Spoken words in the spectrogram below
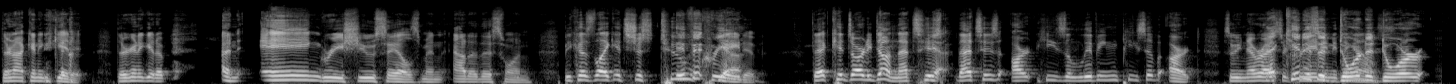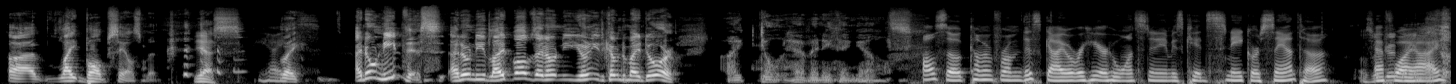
They're not gonna get it. They're gonna get a an angry shoe salesman out of this one because like it's just too it- creative. That kid's already done. That's his. Yeah. That's his art. He's a living piece of art. So he never has That kid is a door to door uh, light bulb salesman. Yes. Like, I don't need this. I don't need light bulbs. I don't need. You don't need to come to my door. I don't have anything else. also, coming from this guy over here who wants to name his kid Snake or Santa, Those are good FYI. names.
